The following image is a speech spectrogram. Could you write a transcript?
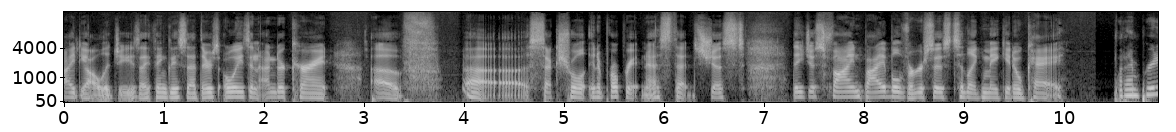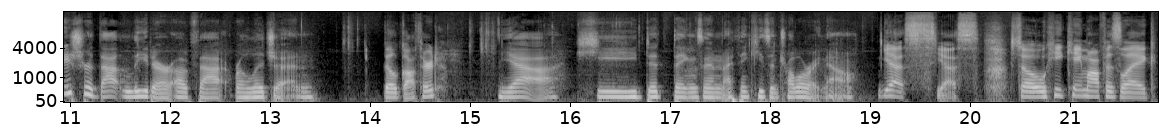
ideologies i think is that there's always an undercurrent of uh, sexual inappropriateness. That's just they just find Bible verses to like make it okay. But I'm pretty sure that leader of that religion, Bill Gothard. Yeah, he did things, and I think he's in trouble right now. Yes, yes. So he came off as like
